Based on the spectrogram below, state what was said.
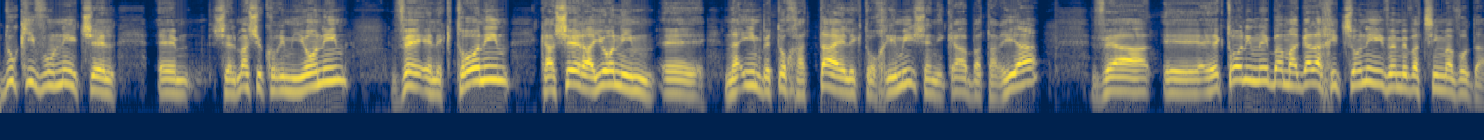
דו-כיוונית של, אה, של מה שקוראים יונים ואלקטרונים, כאשר היונים אה, נעים בתוך התא האלקטרוכימי שנקרא בטריה, והאלקטרונים נעים במעגל החיצוני ומבצעים עבודה.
